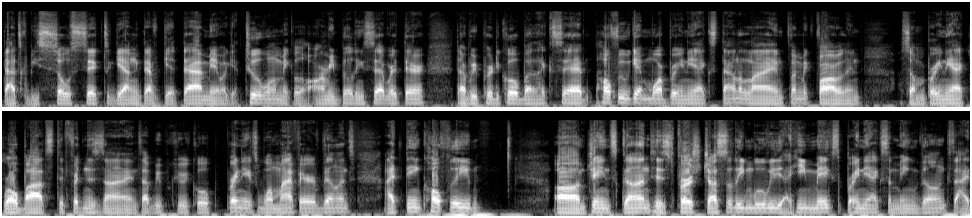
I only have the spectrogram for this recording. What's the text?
That's gonna be so sick to get. I'm gonna get that. Maybe I get two of them, make a little army building set right there. That'd be pretty cool. But like I said, hopefully we get more Brainiacs down the line from McFarlane. Some Brainiac robots, different designs. That'd be pretty cool. Brainiac's one of my favorite villains. I think hopefully um, James Gunn, his first Justice League movie that he makes, Brainiac's the main villain because I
